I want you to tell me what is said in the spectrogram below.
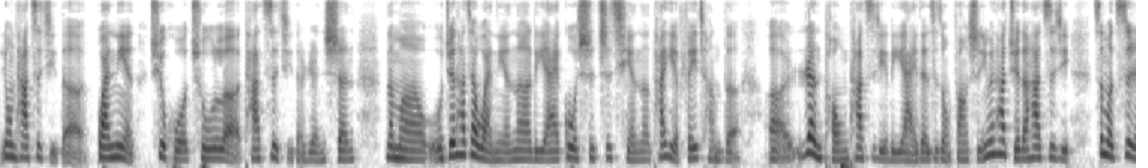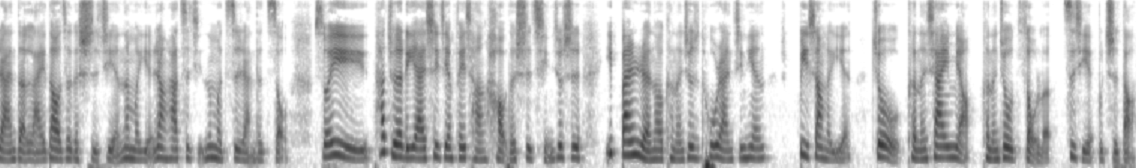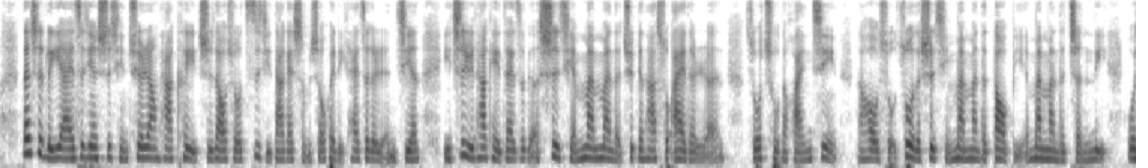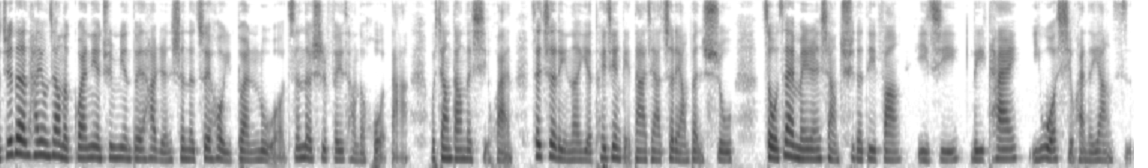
用他自己的观念去活出了他自己的人生。那么，我觉得他在晚年呢，离癌过世之前呢，他也非常的呃认同他自己离癌的这种方式，因为他觉得他自己这么自然的来到这个世界，那么也让他自己那么自然的走，所以他觉得离癌是一件非常好的事情。就是一般人呢，可能就是突然今天闭上了眼。就可能下一秒可能就走了，自己也不知道。但是离癌这件事情却让他可以知道，说自己大概什么时候会离开这个人间，以至于他可以在这个事前慢慢的去跟他所爱的人、所处的环境，然后所做的事情，慢慢的道别，慢慢的整理。我觉得他用这样的观念去面对他人生的最后一段路哦，真的是非常的豁达，我相当的喜欢。在这里呢，也推荐给大家这两本书，《走在没人想去的地方，以及离开以我喜欢的样子。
